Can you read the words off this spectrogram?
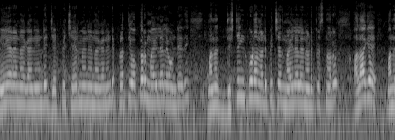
మేయర్ అయినా కానివ్వండి జెడ్పీ చైర్మన్ అయినా కానివ్వండి ప్రతి ఒక్కరు మహిళలే ఉండేది. మన డిస్టిక్ కూడా నడిపించేది మహిళలే నడిపిస్తున్నారు. అలాగే మన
